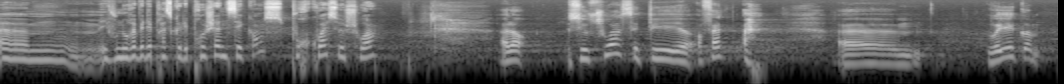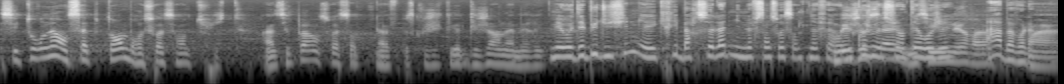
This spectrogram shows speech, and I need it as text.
Euh, et vous nous révélez presque les prochaines séquences. Pourquoi ce choix? Alors, ce choix, c'était euh, en fait, euh, vous voyez, comme c'est tourné en septembre 68. Hein, c'est pas en 69 parce que j'étais déjà en Amérique. Mais au début du film, il y a écrit Barcelone 1969. Alors, mais du coup, je, me sais, suis interrogée. une erreur. Ah bah voilà. Ouais, ouais.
